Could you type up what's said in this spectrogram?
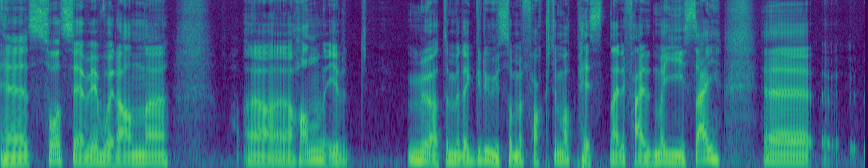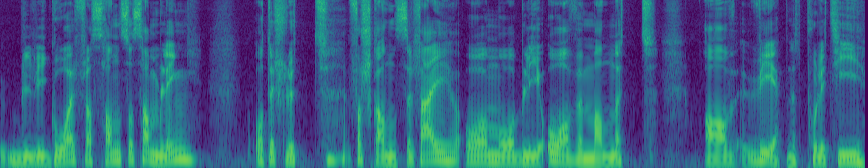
Eh, så ser vi hvordan eh, han i møte med det grusomme faktum at pesten er i ferd med å gi seg, går fra sans og samling, og til slutt forskanser seg og må bli overmannet av væpnet politi.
